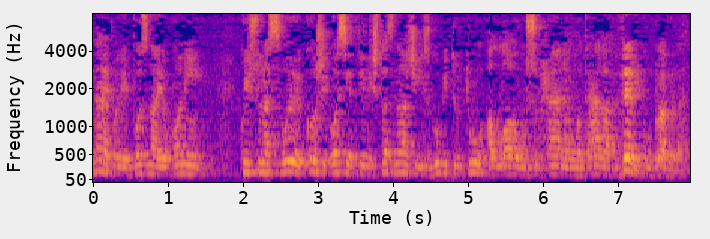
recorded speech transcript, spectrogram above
najbolje poznaju oni koji su na svojoj koži osjetili šta znači izgubiti tu Allahu subhanahu wa ta'ala veliku blagodat.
